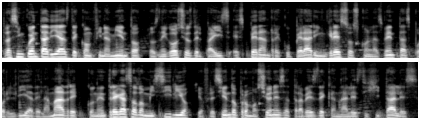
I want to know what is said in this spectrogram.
Tras 50 días de confinamiento, los negocios del país esperan recuperar ingresos con las ventas por el Día de la Madre, con entregas a domicilio y ofreciendo promociones a través de canales digitales.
